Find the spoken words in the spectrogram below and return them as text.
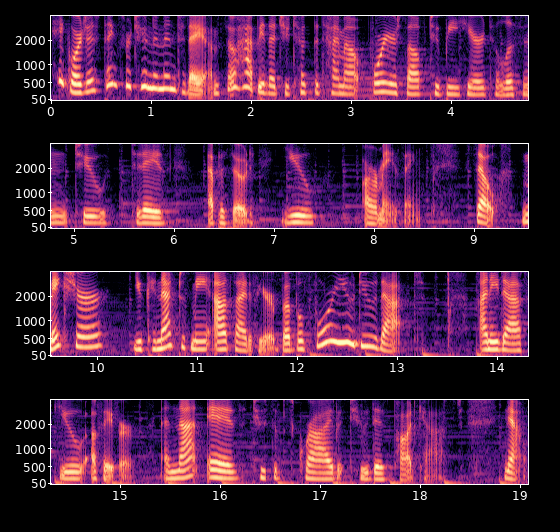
Hey, gorgeous, thanks for tuning in today. I'm so happy that you took the time out for yourself to be here to listen to today's episode. You are amazing. So make sure you connect with me outside of here. But before you do that, I need to ask you a favor, and that is to subscribe to this podcast. Now,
